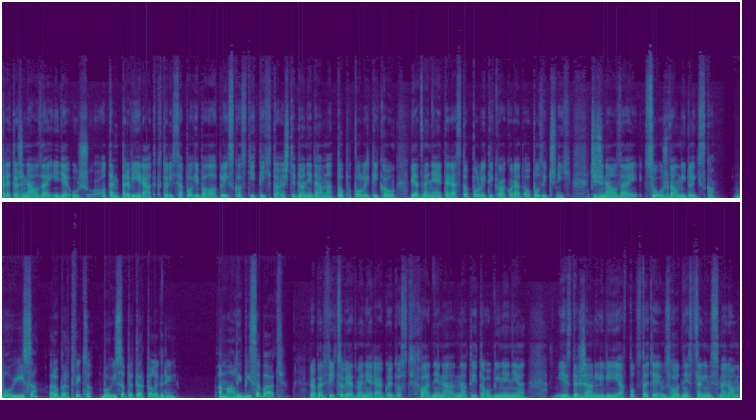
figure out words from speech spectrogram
pretože naozaj ide už o ten prvý rád, ktorý sa pohyboval v blízkosti týchto ešte donedávna top politikov, viac menej aj teraz top politikov, akurát opozičných. Čiže naozaj sú už veľmi blízko. Bojí sa Robert Fico? Bojí sa Peter Pellegrini? A mali by sa báť? Robert Fico viac menej reaguje dosť chladne na, na tieto obvinenia. Je zdržanlivý a v podstate zhodne s celým smerom,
